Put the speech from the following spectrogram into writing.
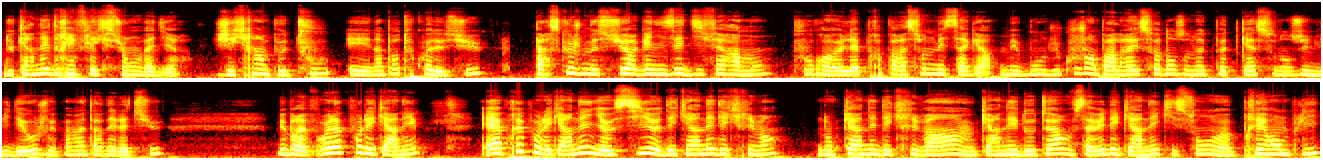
de carnet de réflexion, on va dire. J'écris un peu tout et n'importe quoi dessus, parce que je me suis organisée différemment pour euh, la préparation de mes sagas. Mais bon, du coup, j'en parlerai soit dans un autre podcast, soit dans une vidéo, je vais pas m'attarder là-dessus. Mais bref, voilà pour les carnets. Et après pour les carnets, il y a aussi euh, des carnets d'écrivains. Donc carnet d'écrivain, euh, carnet d'auteur, vous savez les carnets qui sont euh, pré-remplis,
